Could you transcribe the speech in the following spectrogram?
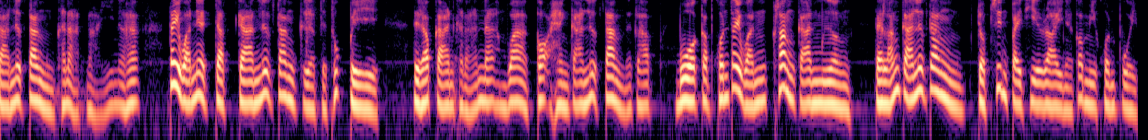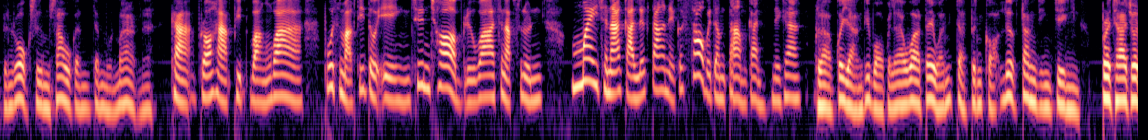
การเลือกตั้งขนาดไหนนะฮะ ไต้หวันเนี่ยจัดการเลือกตั้งเกือบจะทุกปี ได้รับการขนานนามว่าเกาะแห่งการเลือกตั้งนะครับ บวกกับคนไต้หวันคลั่งการเมือง แต่หลังการเลือกตั้งจบสิ้นไปทีไรเนี่ยก็มีคนป่วยเป็นโรคซึมเศร้ากันจำนวนมากนะค่ะ เพราะหากผิดหวังว่าผู้สมัครที่ตัวเองชื่นชอบหรือว่าสนับสนุนไม่ชนะการเลือกตั้งเนี่ยก็เศร้าไปตามๆกันนะคะกราบก็อย่างที่บอกไปแล้วว่าไต้หวันจัดเป็นเกาะเลือกตั้งจริง ๆ ประชาชน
